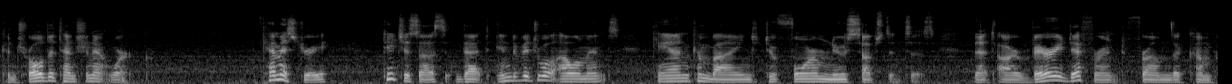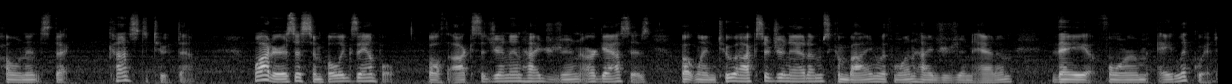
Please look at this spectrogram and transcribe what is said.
Controlled attention at work. Chemistry teaches us that individual elements can combine to form new substances that are very different from the components that constitute them. Water is a simple example. Both oxygen and hydrogen are gases, but when two oxygen atoms combine with one hydrogen atom, they form a liquid,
